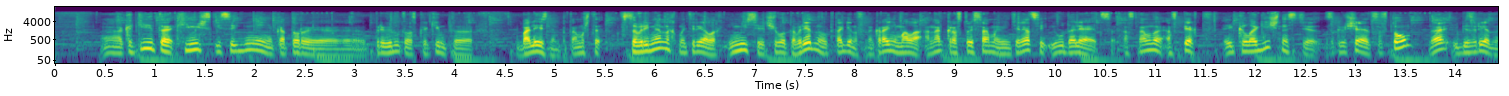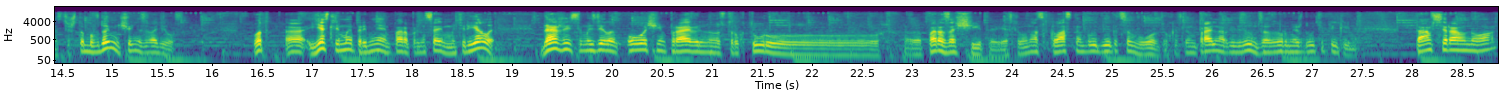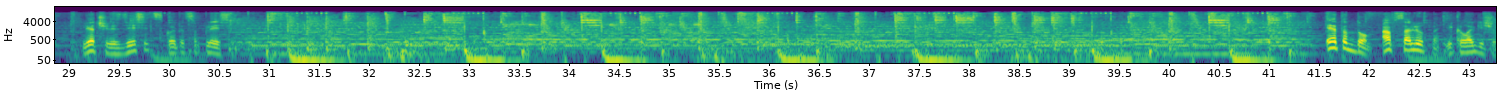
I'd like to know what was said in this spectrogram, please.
Э, какие-то химические соединения, которые приведут вас к каким-то болезням, потому что в современных материалах эмиссия чего-то вредного, патогенов, на крайне мала, она как раз той самой вентиляции и удаляется. Основной аспект экологичности заключается в том, да, и безвредности, чтобы в доме ничего не заводилось. Вот э, если мы применяем паропроницаемые материалы, даже если мы сделаем очень правильную структуру э, парозащиты, если у нас классно будет двигаться воздух, если мы правильно организуем зазор между утеплителями, там все равно лет через 10 скопится плесень. Этот дом абсолютно экологичен.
